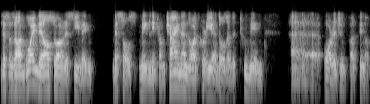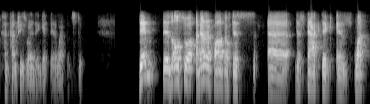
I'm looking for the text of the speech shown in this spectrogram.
this is ongoing, they also are receiving missiles mainly from China, North Korea. Those are the two main uh, origin, uh, you know, countries where they get their weapons to. Then there's also another part of this uh, this tactic is what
